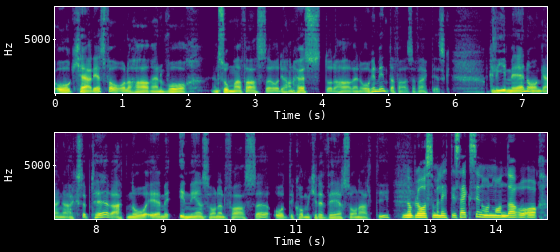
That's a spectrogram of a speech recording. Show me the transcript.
òg kjærlighetsforholdet har en vår, en sommerfase, og de har en høst, og det har en, en vinterfase, faktisk. Gli med noen ganger. Akseptere at nå er vi inne i en sånn en fase, og det kommer ikke til å være sånn alltid. Nå blåser vi litt i sex i noen måneder og år.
